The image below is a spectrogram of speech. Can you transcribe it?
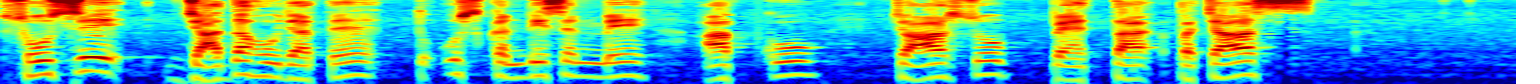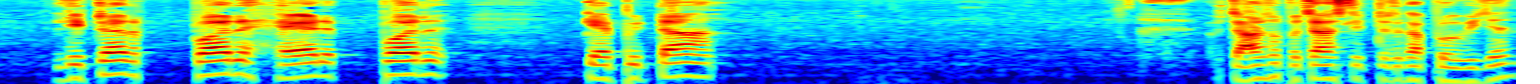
सौ से ज़्यादा हो जाते हैं तो उस कंडीशन में आपको चार पचास लीटर पर हेड पर कैपिटा 450 लीटर का प्रोविज़न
